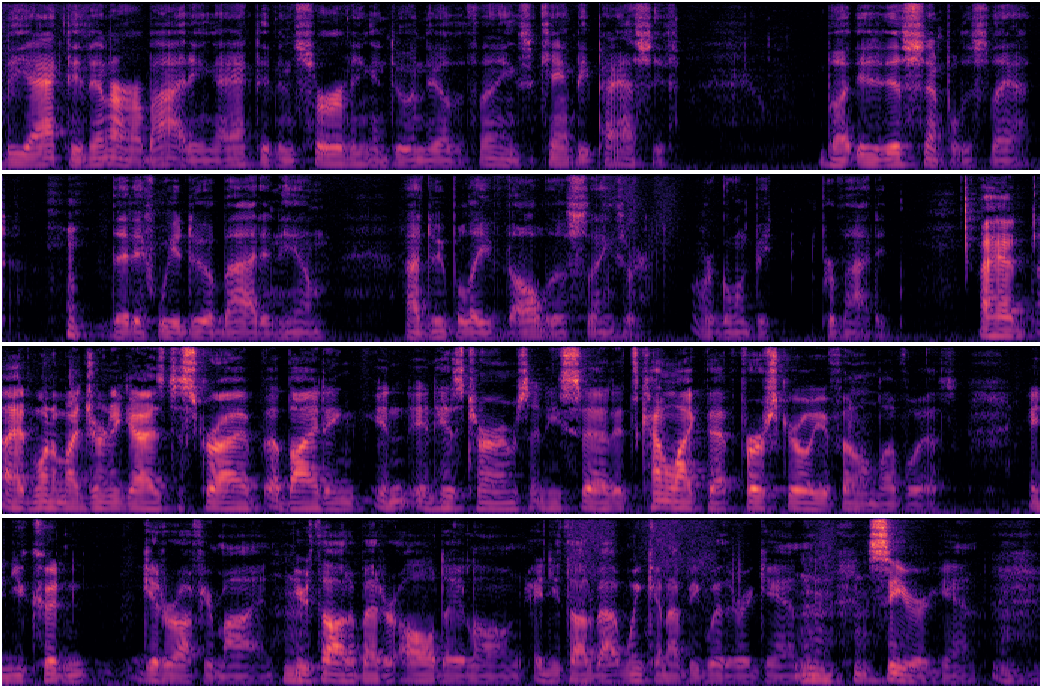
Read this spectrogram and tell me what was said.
be active in our abiding, active in serving and doing the other things. It can't be passive. But it is simple as that, that if we do abide in Him, I do believe all those things are, are going to be provided. I had I had one of my journey guys describe abiding in, in his terms, and he said it's kind of like that first girl you fell in love with, and you couldn't get her off your mind. Mm-hmm. You thought about her all day long, and you thought about when can I be with her again, and mm-hmm. see her again. Mm-hmm.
